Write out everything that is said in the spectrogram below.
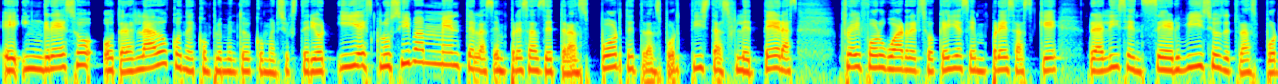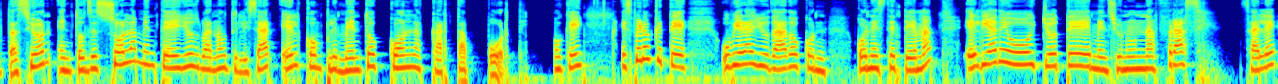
eh, ingreso o traslado con el complemento de comercio exterior y exclusivamente las empresas de transporte, transportistas, fleteras, freight forwarders o aquellas empresas que realicen servicios de transportación, entonces solamente ellos van a utilizar el complemento con la carta porte. ¿Ok? Espero que te hubiera ayudado con, con este tema. El día de hoy yo te menciono una frase, ¿sale?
